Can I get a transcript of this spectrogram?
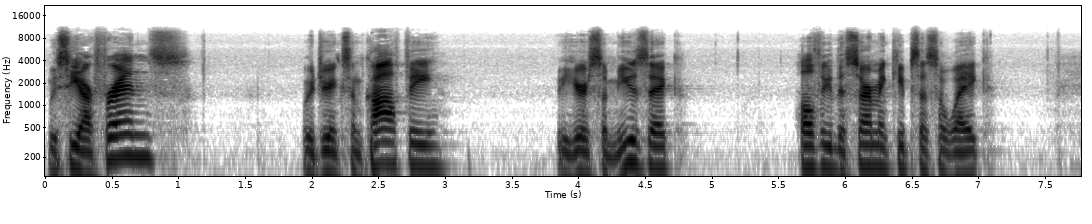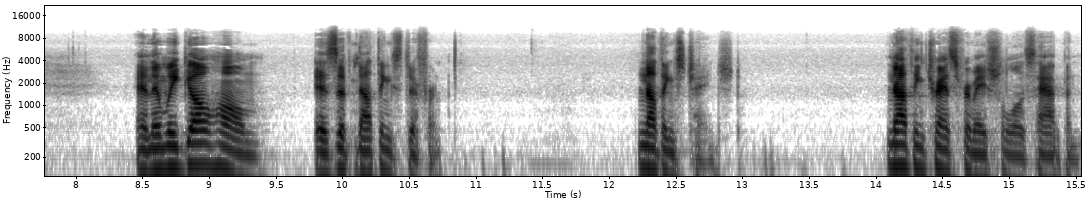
we see our friends, we drink some coffee, we hear some music. Hopefully, the sermon keeps us awake. And then we go home as if nothing's different. Nothing's changed. Nothing transformational has happened.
